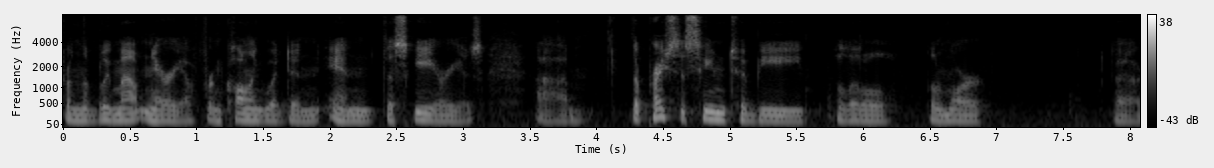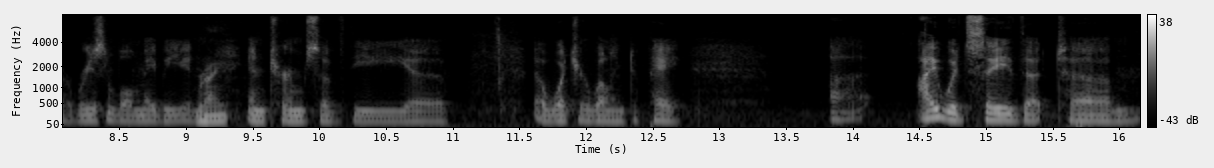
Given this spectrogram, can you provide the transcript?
from the Blue Mountain area, from Collingwood and, and the ski areas, um, the prices seem to be a little little more uh, reasonable, maybe in, right. in terms of the uh, what you're willing to pay. Uh, I would say that um,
